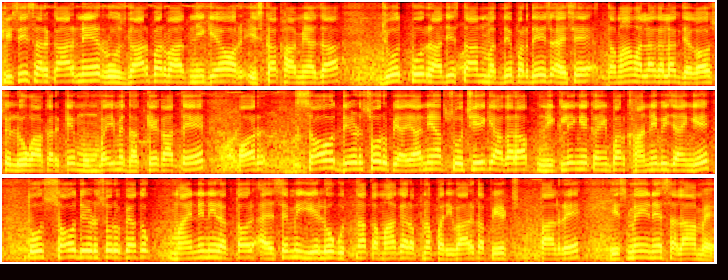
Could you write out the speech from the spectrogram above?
किसी सरकार ने रोज़गार पर बात नहीं किया और इसका खामियाजा जोधपुर, राजस्थान, मध्य प्रदेश ऐसे तमाम अलग अलग जगहों से लोग आकर के मुंबई में धक्के खाते हैं और सौ डेढ़ सौ रुपया, यानी आप सोचिए कि अगर आप निकलेंगे कहीं पर, खाने भी जाएँगे तो सौ डेढ़ सौ रुपया तो मायने नहीं रखता और ऐसे में ये लोग उतना कमा कर अपना परिवार का पेट पाल रहे इसमें इन्हें सलाम है।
